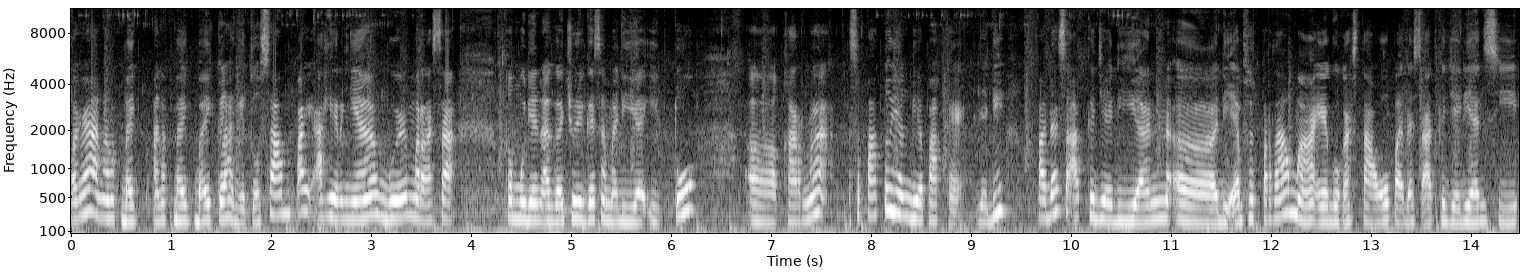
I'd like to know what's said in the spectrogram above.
pokoknya anak baik anak baik-baik lah gitu. Sampai akhirnya gue merasa kemudian agak curiga sama dia itu uh, karena sepatu yang dia pakai. Jadi pada saat kejadian uh, di episode pertama ya gue kasih tahu pada saat kejadian si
